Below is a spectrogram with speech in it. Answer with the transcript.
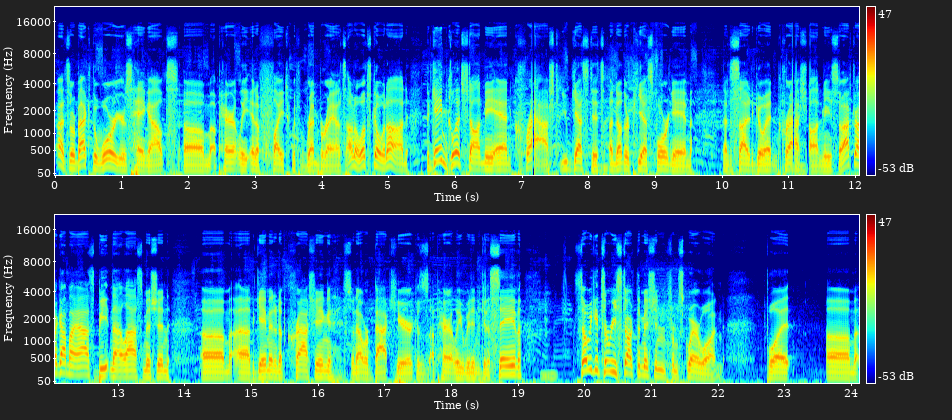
Alright, so we're back at the Warriors hangout, um, apparently in a fight with Rembrandt. I don't know what's going on. The game glitched on me and crashed. You guessed it, another PS4 game that decided to go ahead and crash on me. So after I got my ass beat in that last mission, um, uh, the game ended up crashing. So now we're back here because apparently we didn't get a save. So we get to restart the mission from square one. But um,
